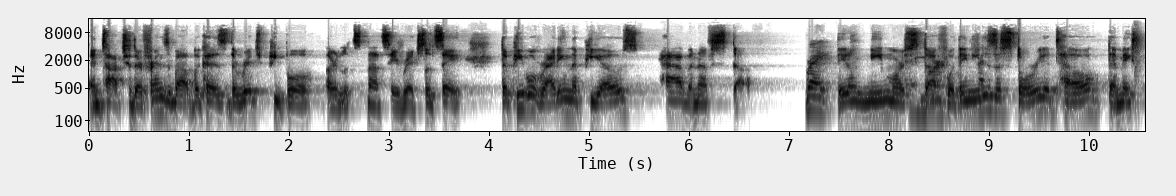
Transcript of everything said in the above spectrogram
and talk to their friends about because the rich people or let's not say rich let's say the people writing the pos have enough stuff right they don't need more stuff what they need is a story to tell that makes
